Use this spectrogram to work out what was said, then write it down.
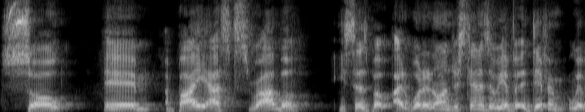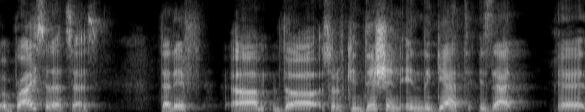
so um, Abai asks Rabbah, he says, but I, what I don't understand is that we have a different, we have a brisa that says that if um, the sort of condition in the get is that uh,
